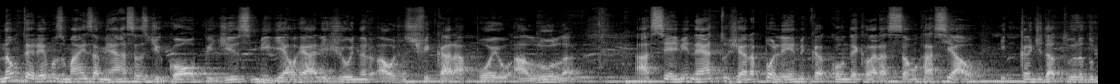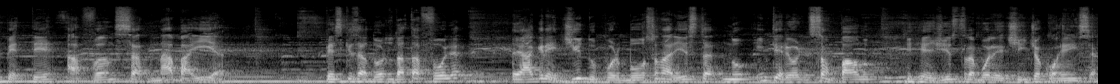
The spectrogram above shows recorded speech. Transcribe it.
Não teremos mais ameaças de golpe, diz Miguel Reale Júnior ao justificar apoio a Lula. A CM Neto gera polêmica com declaração racial e candidatura do PT avança na Bahia pesquisador do Datafolha, é agredido por bolsonarista no interior de São Paulo e registra boletim de ocorrência.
